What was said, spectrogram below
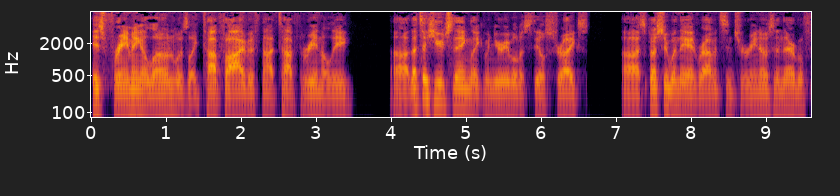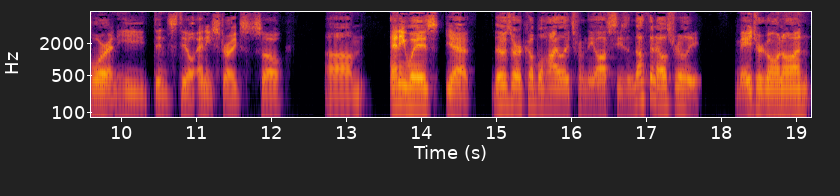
his framing alone was like top five, if not top three in the league. Uh, that's a huge thing. Like when you're able to steal strikes, uh, especially when they had Robinson Chirinos in there before, and he didn't steal any strikes. So, um, anyways, yeah, those are a couple highlights from the offseason. Nothing else really major going on.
